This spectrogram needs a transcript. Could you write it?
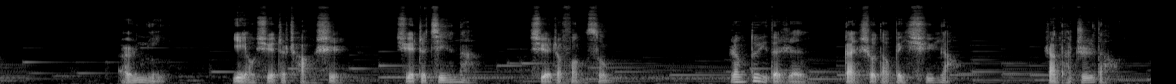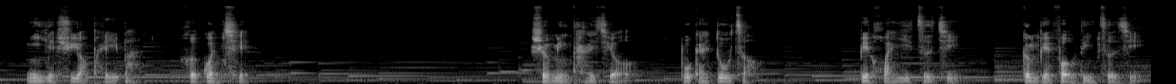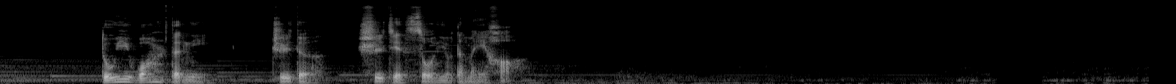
而你，也要学着尝试，学着接纳，学着放松，让对的人。感受到被需要，让他知道，你也需要陪伴和关切。生命太久，不该独走，别怀疑自己，更别否定自己。独一无二的你，值得世间所有的美好。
